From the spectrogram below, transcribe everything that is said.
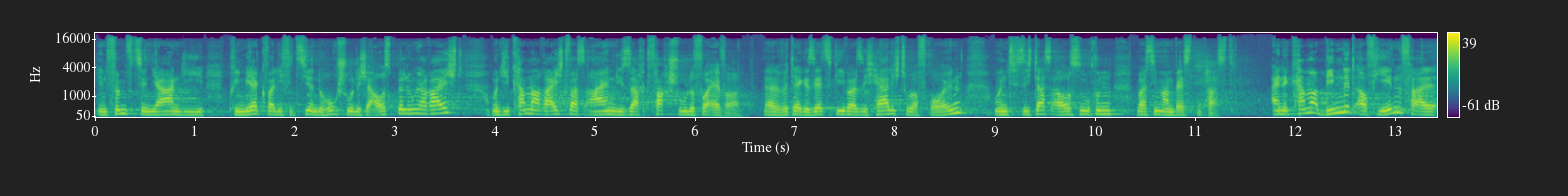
in 15 Jahren die primär qualifizierende hochschulische Ausbildung erreicht und die Kammer reicht was ein, die sagt Fachschule forever. Da wird der Gesetzgeber sich herrlich drüber freuen freuen und sich das aussuchen, was ihm am besten passt. Eine Kammer bindet auf jeden Fall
